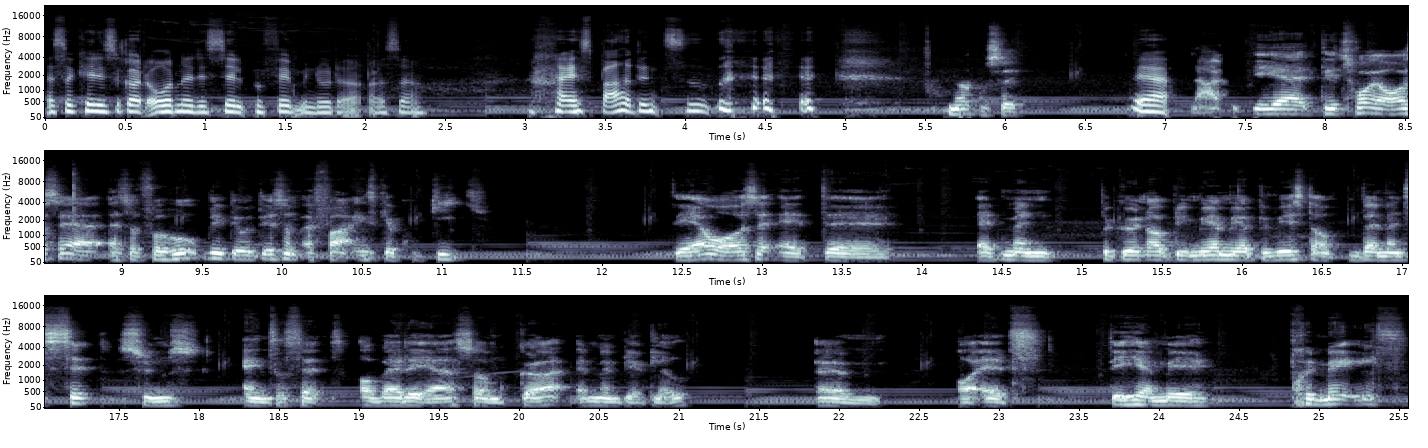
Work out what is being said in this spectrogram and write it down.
Altså kan jeg lige så godt ordne det selv på fem minutter, og så har jeg sparet den tid. 100%. Ja. Nej, det, er, det tror jeg også er, altså forhåbentlig, det er jo det, som erfaring skal kunne give. Det er jo også, at, øh, at man begynder at blive mere og mere bevidst om, hvad man selv synes er interessant, og hvad det er, som gør, at man bliver glad. Øhm, og at det her med primalt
